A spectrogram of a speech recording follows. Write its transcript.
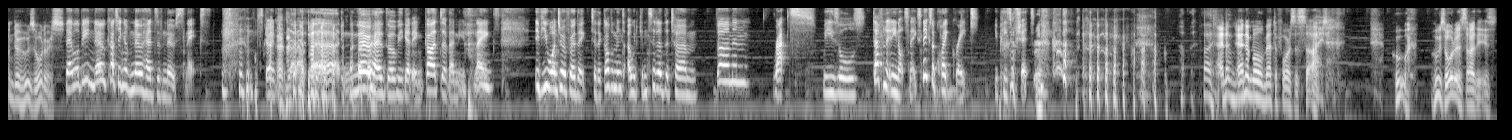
Under whose orders? There will be no cutting of no heads of no snakes. Just going to that. Uh, no heads will be getting cut of any snakes. If you want to refer the, to the government, I would consider the term vermin, rats, weasels. Definitely not snakes. Snakes are quite great. You piece of shit. An- animal metaphors aside, who whose orders are these?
